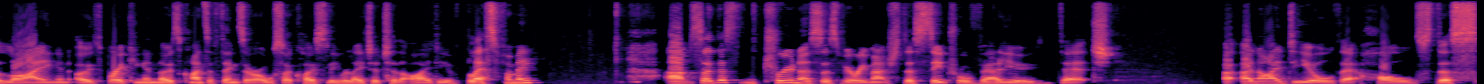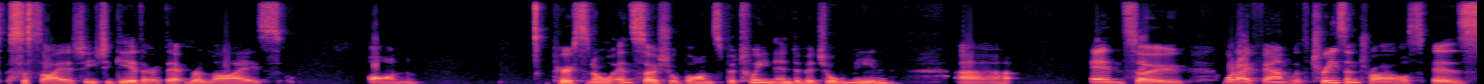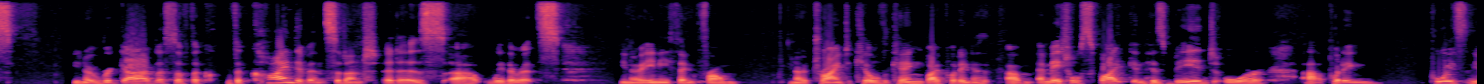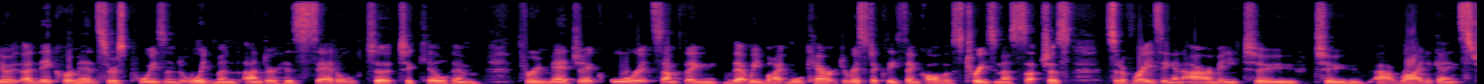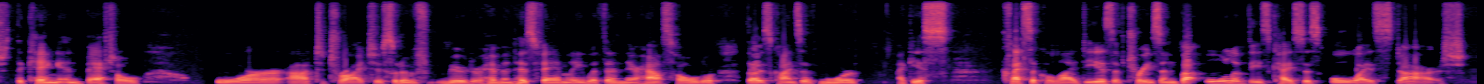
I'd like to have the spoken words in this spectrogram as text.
lying and oath breaking and those kinds of things are also closely related to the idea of blasphemy. Um, so this trueness is very much the central value that an ideal that holds this society together that relies on personal and social bonds between individual men. Uh, and so, what I found with treason trials is, you know, regardless of the the kind of incident it is, uh, whether it's, you know, anything from you know, trying to kill the king by putting a, um, a metal spike in his bed or uh, putting poison, you know, a necromancer's poisoned ointment under his saddle to, to kill him through magic, or it's something that we might more characteristically think of as treasonous, such as sort of raising an army to to uh, ride against the king in battle or uh, to try to sort of murder him and his family within their household, or those kinds of more, I guess, classical ideas of treason. But all of these cases always start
